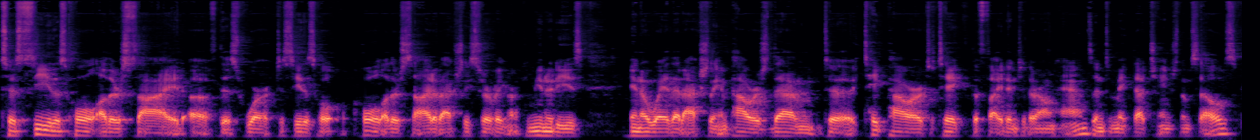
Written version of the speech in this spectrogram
to see this whole other side of this work, to see this whole, whole other side of actually serving our communities in a way that actually empowers them to take power, to take the fight into their own hands and to make that change themselves,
